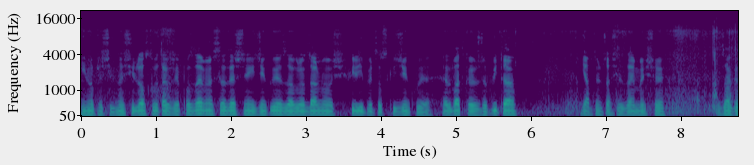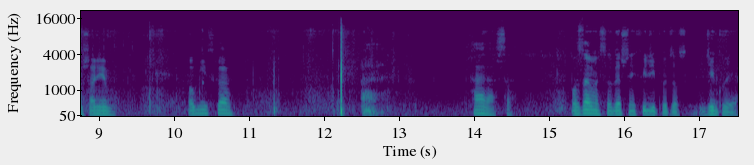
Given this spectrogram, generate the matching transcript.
Mimo przeciwności losu, także pozdrawiam serdecznie i dziękuję za oglądalność. Filip Pycowski, dziękuję. Herbatka już dopita. Ja w tym czasie zajmę się zagaszaniem ogniska. Harasa. Pozdrawiam serdecznie, Filip Pycowski. Dziękuję.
